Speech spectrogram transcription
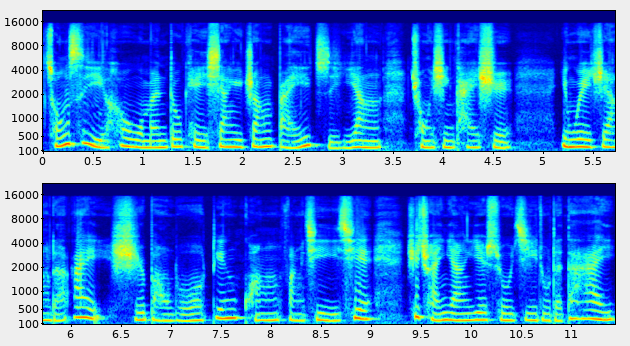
从此以后，我们都可以像一张白纸一样重新开始。因为这样的爱使保罗癫狂，放弃一切去传扬耶稣基督的大爱；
